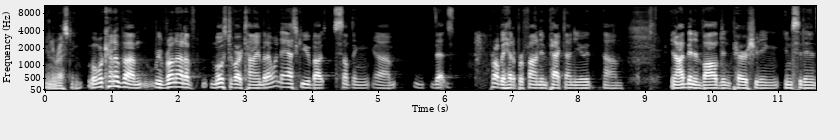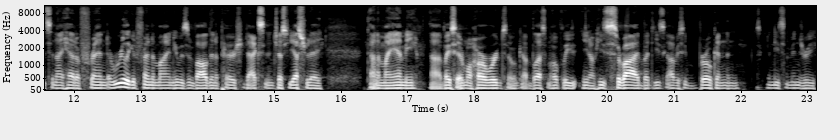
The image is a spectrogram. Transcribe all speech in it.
Interesting. Well, we're kind of um, we've run out of most of our time, but I wanted to ask you about something um, that's probably had a profound impact on you. Um, you know, I've been involved in parachuting incidents, and I had a friend, a really good friend of mine, who was involved in a parachute accident just yesterday down in Miami. Uh, Vice Admiral Harward, so God bless him. Hopefully, you know, he's survived, but he's obviously broken and he's going to need some injury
